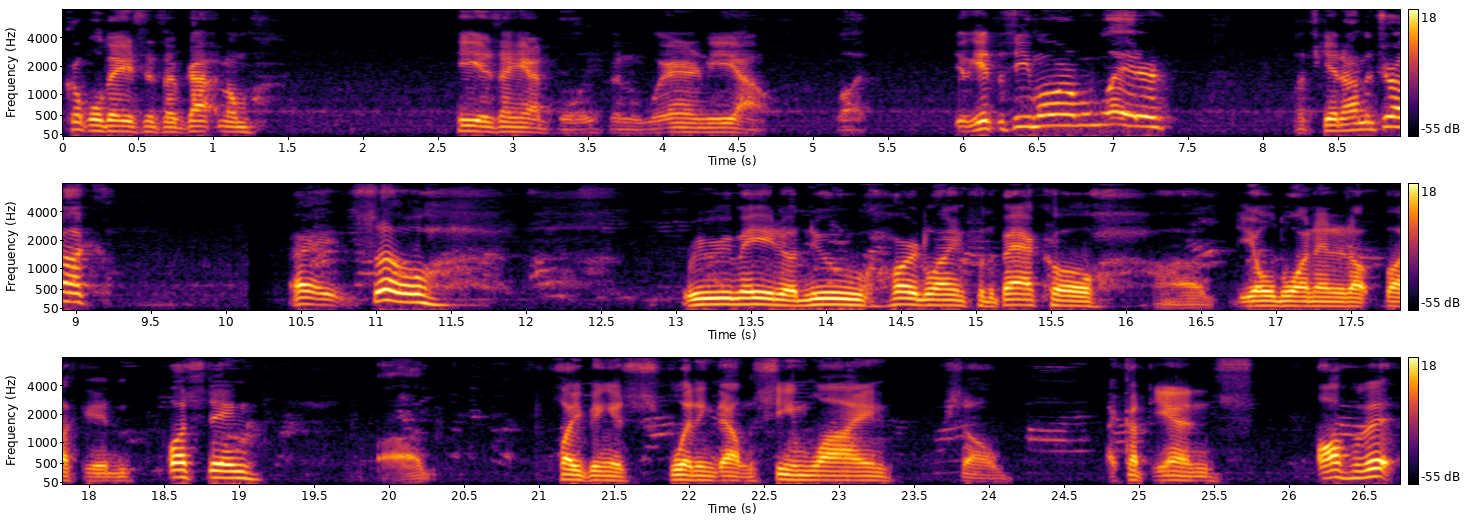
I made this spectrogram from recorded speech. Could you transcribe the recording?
couple days since I've gotten him. He is a handful. He's been wearing me out. But you'll get to see more of him later. Let's get on the truck. Alright, so we remade a new hard line for the backhoe. Uh, the old one ended up fucking busting. Uh, piping is splitting down the seam line, so I cut the ends off of it.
